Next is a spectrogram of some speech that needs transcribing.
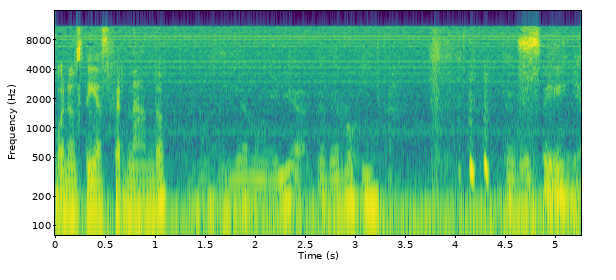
Buenos días, Fernando. te ves rojita. Te ves Sí.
